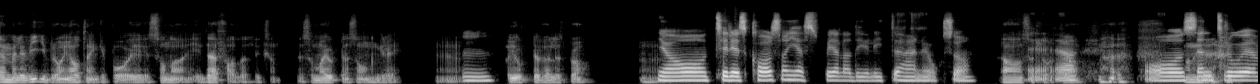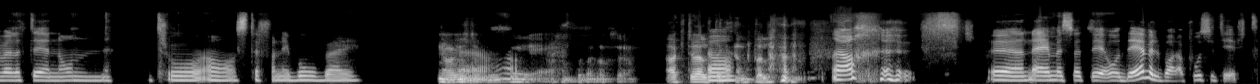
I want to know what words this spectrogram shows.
Emelie Wibron jag tänker på i, såna, i det fallet, liksom, som har gjort en sån grej. Uh, mm. Och gjort det väldigt bra. Uh. Ja, Therese Karlsson gästspelade ju lite här nu också. Ja, såklart. Ja. och sen tror jag väl att det är någon, jag tror, ja, Stephanie Boberg. Ja, just det. Boberg är också. Aktuellt ja. exempel. ja. nej, men så att det, och det är väl bara positivt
